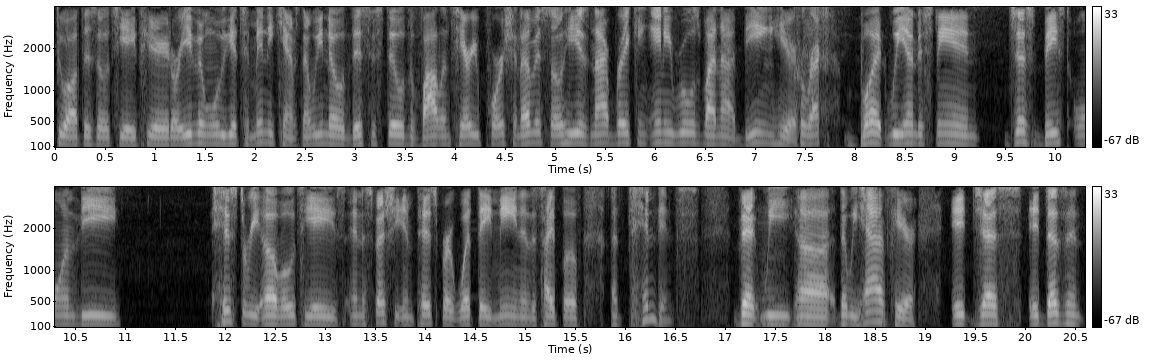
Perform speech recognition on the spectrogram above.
throughout this OTA period, or even when we get to mini camps. Now we know this is still the voluntary portion of it, so he is not breaking any rules by not being here. Correct. But we understand just based on the history of OTAs and especially in Pittsburgh what they mean and the type of attendance that we Mm-hmm. uh, that we have here. It just it doesn't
